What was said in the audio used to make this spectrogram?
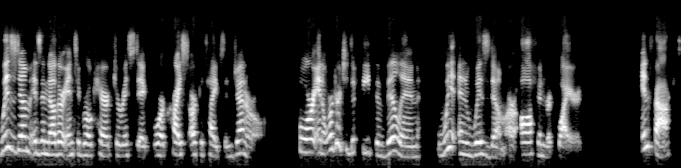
Wisdom is another integral characteristic for Christ archetypes in general. For in order to defeat the villain, wit and wisdom are often required. In fact,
